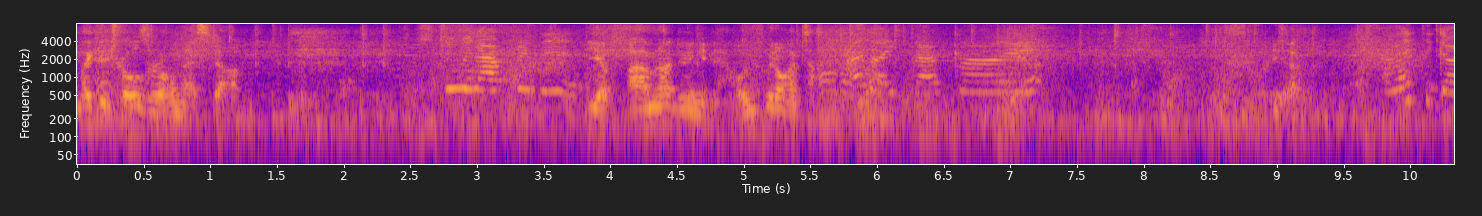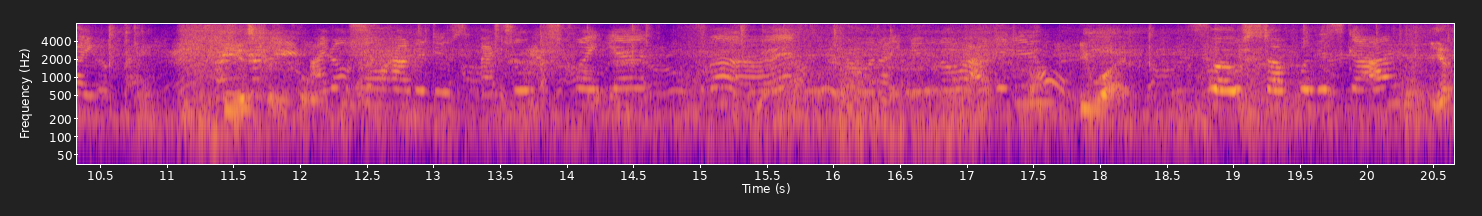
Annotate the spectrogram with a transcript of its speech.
My controls are all messed up. Just do it after this. Yep, I'm not doing it now. We, don't have time. I like guy. Yeah, I like the guy you're playing. he is pretty cool. I don't know how to do specials quite yet, but you know what I do know how to do? You what? Throw stuff with this guy. Yep.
